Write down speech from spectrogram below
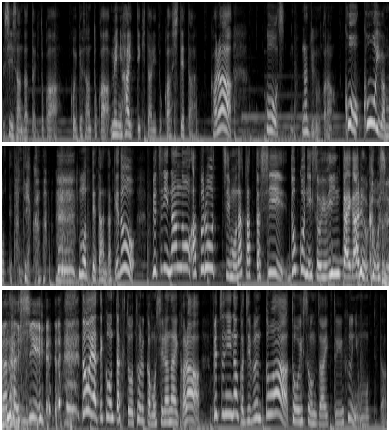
あ、C さんだったりとか小池さんとか目に入ってきたりとかしてたからこうなんていうのかな好意は持ってたっていうか持ってたんだけど別に何のアプローチもなかったしどこにそういう委員会があるのかも知らないし どうやってコンタクトを取るかも知らないから別になんか自分とは遠い存在というふうに思ってた。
